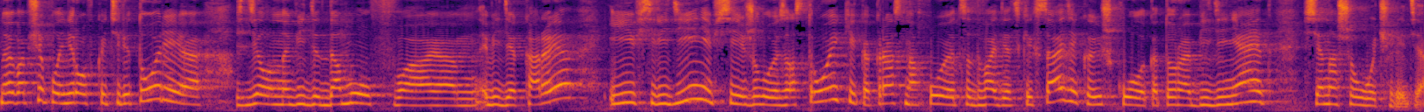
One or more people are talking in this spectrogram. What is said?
Ну и вообще планировка территории сделана в виде домов, а, в виде каре, и в середине всей жилой застройки как раз находятся два детских садика и школа, которая объединяет все наши очереди.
